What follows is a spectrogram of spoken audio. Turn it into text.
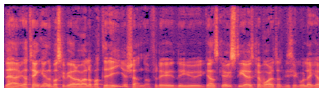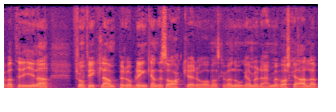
det här, jag tänker ändå, vad ska vi göra av alla batterier sen då? För det, det är ju ganska hysteriskt har varit att vi ska gå och lägga batterierna från ficklampor och blinkande saker och man ska vara noga med det där. Men var ska alla,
